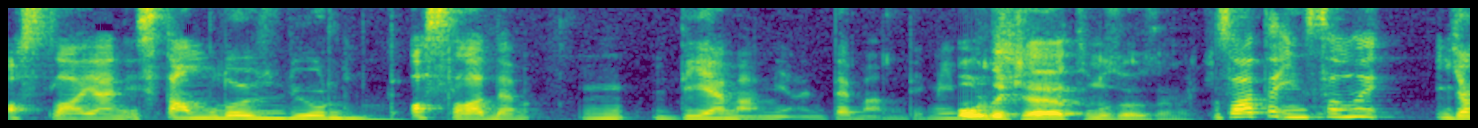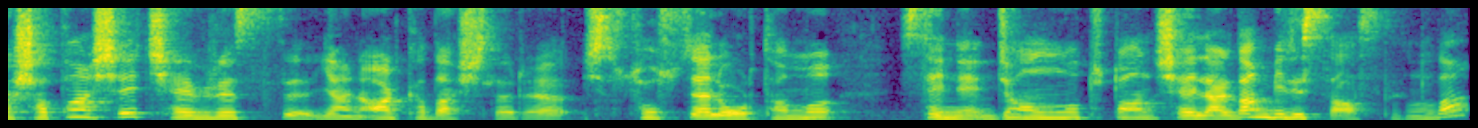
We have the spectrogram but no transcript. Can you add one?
Asla yani İstanbul'u özlüyorum asla dem diyemem yani demem demeyeyim. Oradaki hayatımızı özlemek. Zaten insanı yaşatan şey çevresi yani arkadaşları, işte sosyal ortamı seni canlı tutan şeylerden birisi aslında.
